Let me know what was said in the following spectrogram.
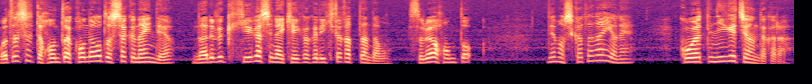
私だって本当はこんなことしたくないんだよ。なるべく怪我しない計画で行きたかったんだもん。それは本当。でも仕方ないよね。こうやって逃げちゃうんだから。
